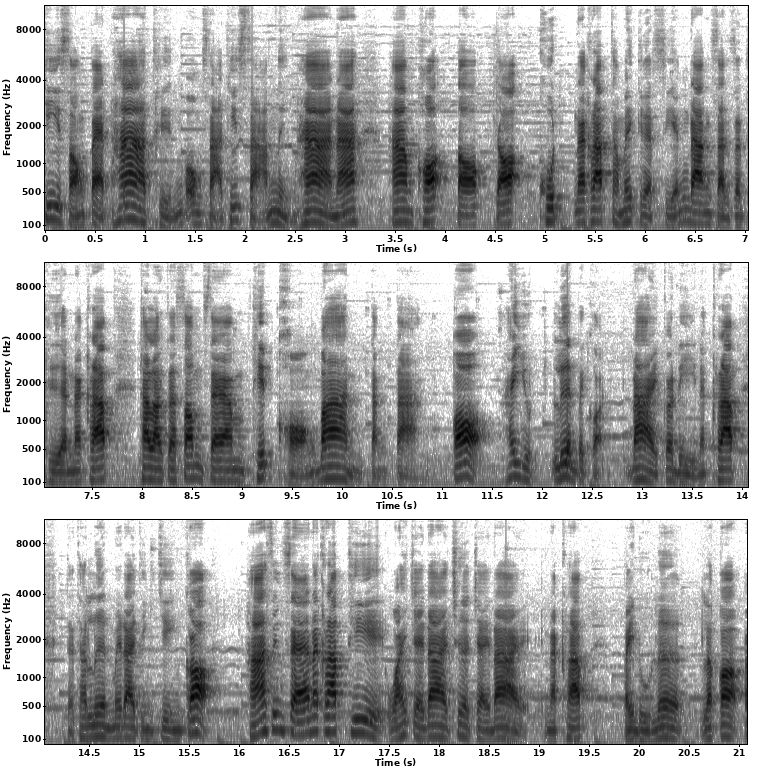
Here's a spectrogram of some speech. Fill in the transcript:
ที่ 285 ถึงองศาที่ 315 นะ ห้ามเคาะตอกเจาะขุดนะครับทำให้เกิดเสียงดังสั่นสะเทือนนะครับ ถ้าเราจะซ่อมแซมทิศของบ้านต่างๆ ก็ให้หยุดเลื่อนไปก่อนได้ก็ดีนะครับ แต่ถ้าเลื่อนไม่ได้จริง ๆ ก็หาสินแสนะครับที่ไว้ใจได้เชื่อใจได้นะครับ ไปดูเลิกแล้วก็ไป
